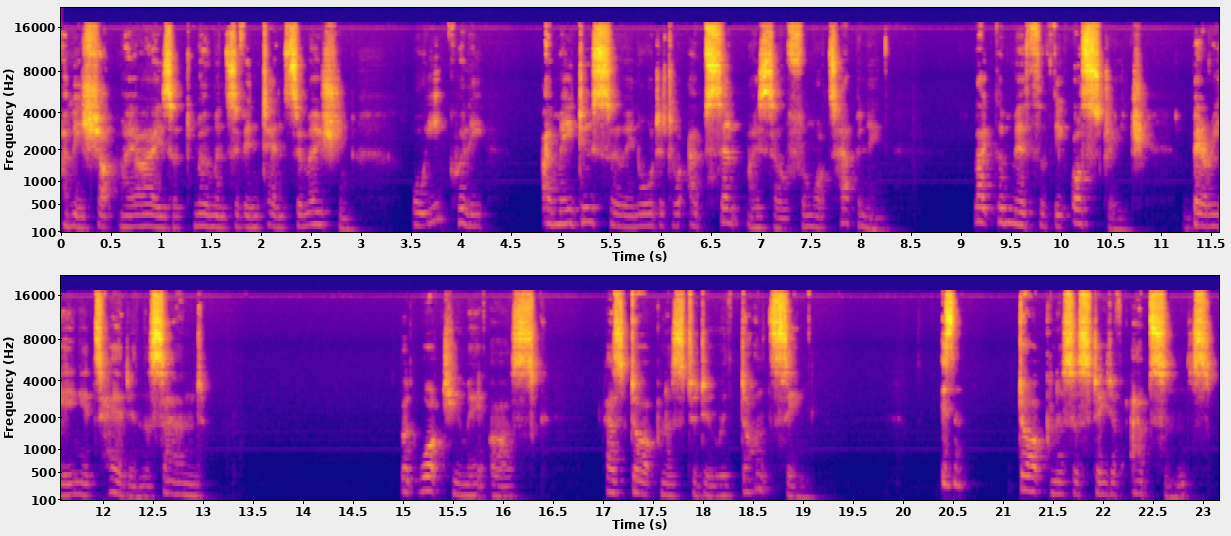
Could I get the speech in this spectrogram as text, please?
I may shut my eyes at moments of intense emotion. Or equally i may do so in order to absent myself from what's happening. Like the myth of the ostrich burying its head in the sand. But what, you may ask, has darkness to do with dancing? Isn't darkness a state of absence,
